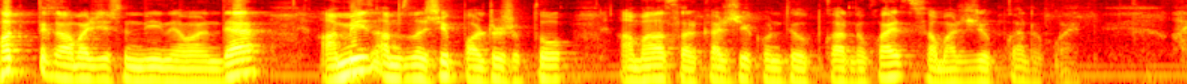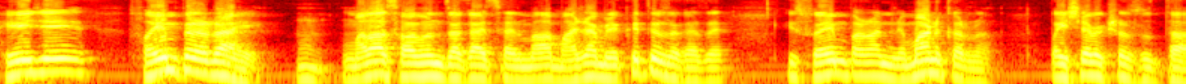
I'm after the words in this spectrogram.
फक्त कामाची संधी निर्माण द्या. आम्हीच आमचं नशीब पालटू शकतो. आम्हाला सरकारचे कोणते उपकार नको आहेत समाजाचे उपकार नको आहेत. हे जे स्वयंप्रेरणा आहे मला स्वाभिमान जगायचं आहे मला माझ्या मिळकतीवर जगायचं आहे ही स्वयंप्रेरणा निर्माण करणं पैशापेक्षा सुद्धा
